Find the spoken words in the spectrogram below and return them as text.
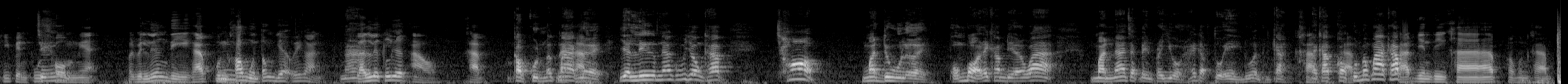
ที่เป็นผู้จริงชมเนี่ย มันเป็นเรื่องดีครับ คุณข้อมูลต้องเยอะไว้ก่อน นะ แล้วเลือกเลือกเอาครับ ขอบคุณมาก นะครัๆบเลย อย่าลืมนะคุณผู้ชมครับ ชอบมาดูเลย ผมบอกได้คำเดียวแล้วว่ามันน่าจะเป็นประโยชน์ให้กับตัวเองด้วยเหมือนกันนะครับขอบคุณมาก ๆ ครับ ยินดีครับ ขอบคุณครับ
